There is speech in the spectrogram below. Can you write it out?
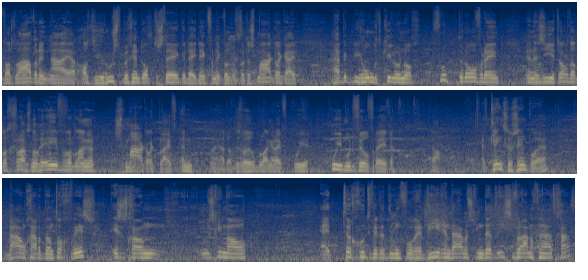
wat later in het najaar, als die roest begint op te steken, dat je denkt van ik wil voor de smakelijkheid, heb ik die 100 kilo nog, vloep eroverheen. En dan zie je toch dat het gras nog even wat langer smakelijk blijft. En nou ja, dat is wel heel belangrijk voor koeien. Koeien moeten veel vreten. Ja. Het klinkt zo simpel, hè? Waarom gaat het dan toch mis? Is het gewoon misschien wel te goed willen doen voor het dier en daar misschien dat iets te veel aandacht naar uitgaat?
